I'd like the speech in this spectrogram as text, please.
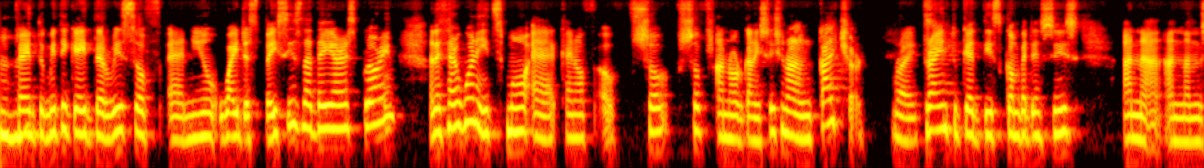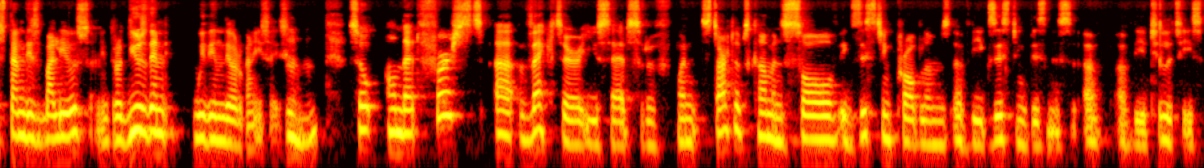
mm-hmm. trying to mitigate the risk of uh, new wide spaces that they are exploring. And the third one, it's more a kind of, of soft, soft and organizational and culture right trying to get these competencies and, uh, and understand these values and introduce them within the organization. Mm-hmm. So, on that first uh, vector, you said sort of when startups come and solve existing problems of the existing business of, of the utilities,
